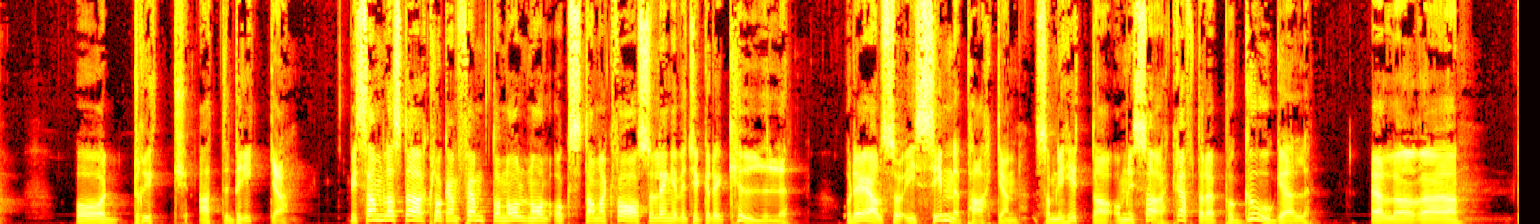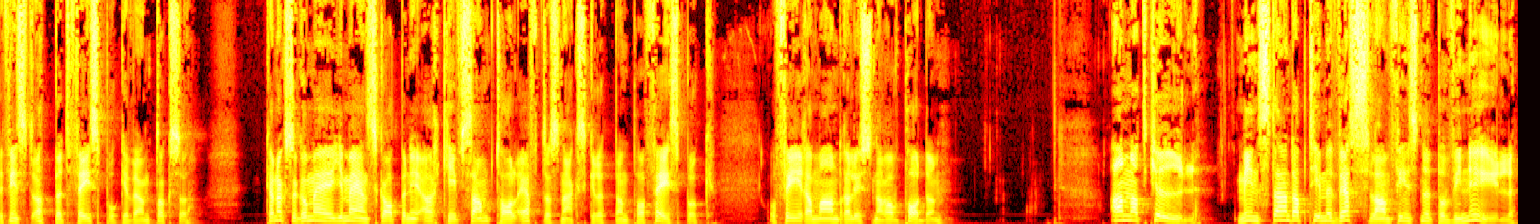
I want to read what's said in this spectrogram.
och dryck att dricka. Vi samlas där klockan 15.00 och stannar kvar så länge vi tycker det är kul. Och det är alltså i Simmeparken som ni hittar om ni söker efter det på Google. Eller eh, det finns ett öppet Facebook-event också. Kan också gå med i gemenskapen i Arkivsamtal eftersnacksgruppen på Facebook. Och fira med andra lyssnare av podden. Annat kul. Min standup-timme Vesslan finns nu på vinyl.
